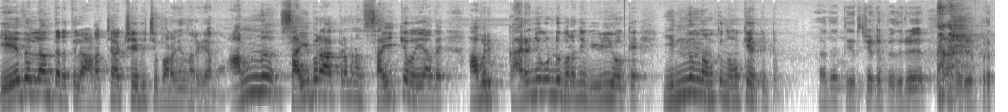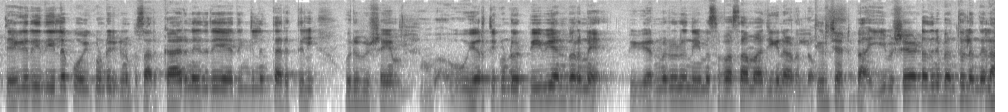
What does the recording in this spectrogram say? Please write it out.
ഏതെല്ലാം തരത്തിൽ അടച്ചാക്ഷേപിച്ച് പറഞ്ഞെന്നറിയാമോ? അന്ന് സൈബർ ആക്രമണം സഹിക്ക വയ്യാതെ അവർ കരഞ്ഞുകൊണ്ട് പറഞ്ഞ വീഡിയോ ഒക്കെ ഇന്നും നമുക്ക് നോക്കിയാൽ കിട്ടും. അതെ തീർച്ചയായിട്ടും. ഇപ്പം ഇതൊരു ഒരു പ്രത്യേക രീതിയിൽ പോയിക്കൊണ്ടിരിക്കണം. ഇപ്പോൾ സർക്കാരിനെതിരെ ഏതെങ്കിലും തരത്തിൽ ഒരു വിഷയം ഉയർത്തിക്കൊണ്ട് ഒരു പി വി അൻവറിനെ പി വി അൻവർ ഒരു നിയമസഭാ സാമാജികനാണല്ലോ. തീർച്ചയായിട്ടും. ഈ വിഷയമായിട്ട് അതിന് ബന്ധമില്ല. എന്തായാലും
